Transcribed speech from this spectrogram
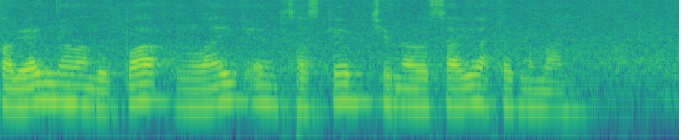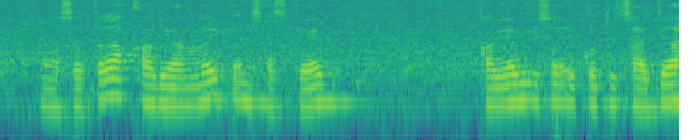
kalian jangan lupa like and subscribe channel saya teman-teman. Nah setelah kalian like and subscribe kalian bisa ikuti saja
